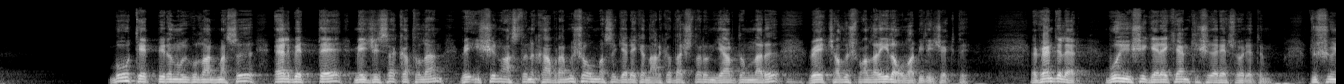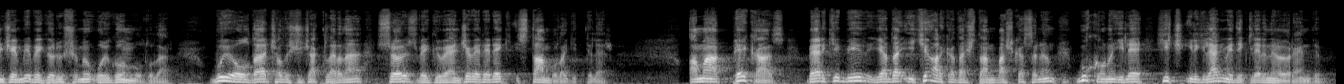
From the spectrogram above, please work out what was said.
Bu tedbirin uygulanması elbette meclise katılan ve işin aslını kavramış olması gereken arkadaşların yardımları ve çalışmalarıyla olabilecekti. Efendiler, bu işi gereken kişilere söyledim. Düşüncemi ve görüşümü uygun buldular. Bu yolda çalışacaklarına söz ve güvence vererek İstanbul'a gittiler.'' Ama pek az, belki bir ya da iki arkadaştan başkasının bu konu ile hiç ilgilenmediklerini öğrendim.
